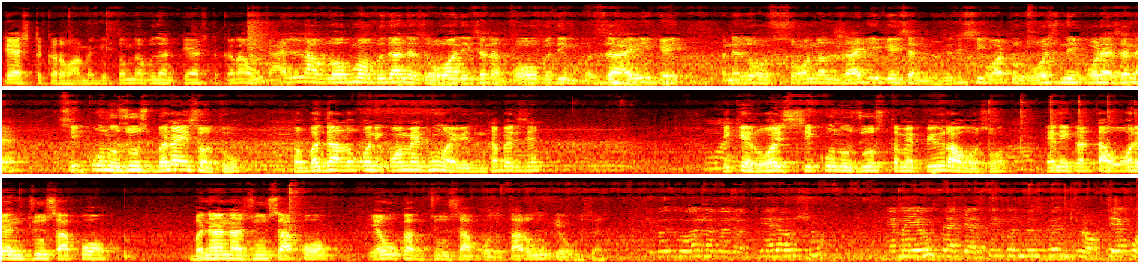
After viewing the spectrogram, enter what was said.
ટેસ્ટ કરવા મેં કીધું તમને બધાને ટેસ્ટ કરાવું. કાલના વ્લોગમાં બધાને જોવાની છે ને બહુ બધી મજા આવી ગઈ. અને જો સોનલ જાગી ગઈ છે ને ઋષિ વાટું રોજની ભોળે છે ને સીકુનું જ્યુસ બનાવીશો તું તો બધા લોકોની કોમેન્ટ શું આવી તને ખબર છે? એ કે રોજ સીકુનું જ્યુસ તમે પીવરાવો છો. એની કરતાં ઓરેન્જ જ્યુસ આપો. બનાના જ્યુસ આપો એવું કાંઈક જ્યુસ આપો તો તારું શું કેવું છે? એ બધું અલગ અલગ ફેરવશું. એમાં એવું થાય છે સિકુન દુશ્મન થોડોક ટેકો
